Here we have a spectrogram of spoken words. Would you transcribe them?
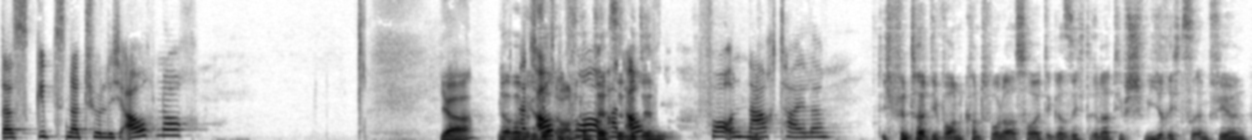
Das gibt es natürlich auch noch. Ja. ja aber hat auch, auch Vor, hat auch Vor- und Nachteile. Ich finde halt die One-Controller aus heutiger Sicht relativ schwierig zu empfehlen,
